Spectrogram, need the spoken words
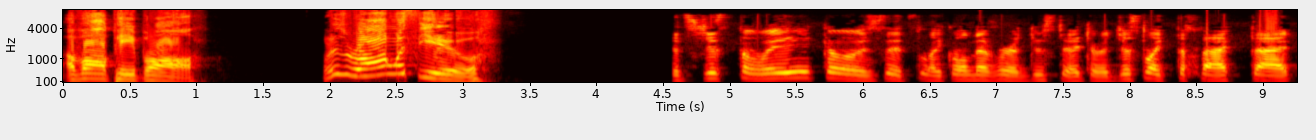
Of all people. What is wrong with you? It's just the way it goes. It's like we'll never understand it. Just like the fact that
